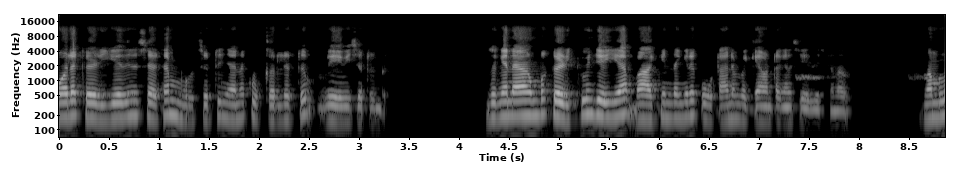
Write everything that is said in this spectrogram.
പോലെ കഴുകിയതിന് ശേഷം മുറിച്ചിട്ട് ഞാൻ കുക്കറിലിട്ട് വേവിച്ചിട്ടുണ്ട്. ഇതിങ്ങനെ ആകുമ്പോൾ കഴിക്കുകയും ചെയ്യാം. ബാക്കി ഉണ്ടെങ്കിൽ കൂട്ടാനും വെക്കാൻ വേണ്ടി അങ്ങനെ ചെയ്തിരിക്കുന്നത്. നമ്മൾ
